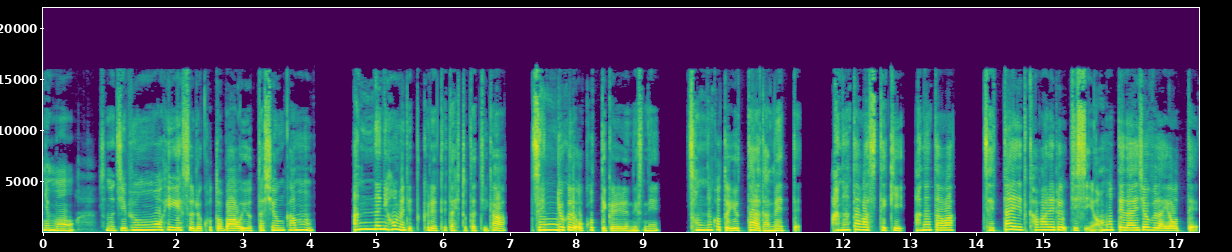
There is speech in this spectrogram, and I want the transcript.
でも、その自分を卑下する言葉を言った瞬間、あんなに褒めてくれてた人たちが全力で怒ってくれるんですね。そんなこと言ったらダメって。あなたは素敵。あなたは絶対変われる。自信を持って大丈夫だよって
